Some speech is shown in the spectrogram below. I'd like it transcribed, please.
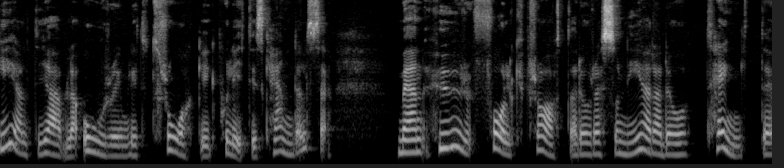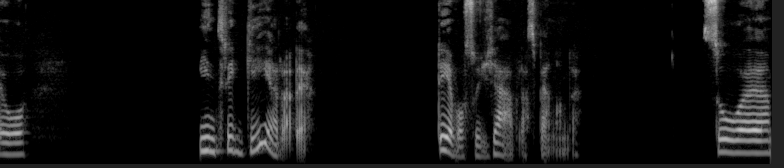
helt jävla orimligt tråkig politisk händelse. Men hur folk pratade och resonerade och tänkte och intrigerade. Det var så jävla spännande. Så eh,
